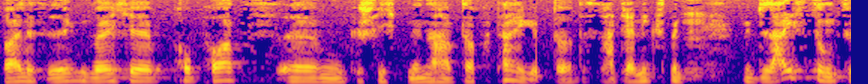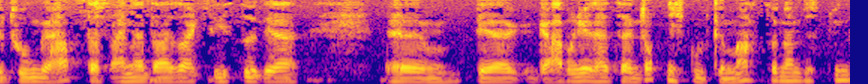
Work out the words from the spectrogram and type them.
weil es irgendwelche Proportsgeschichten ähm, innerhalb der Partei gibt. Das hat ja nichts mit, mit Leistung zu tun gehabt, dass einer da sagt, siehst du, der ähm, der Gabriel hat seinen Job nicht gut gemacht, sondern das ging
